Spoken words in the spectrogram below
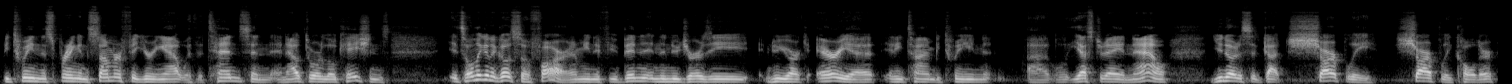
between the spring and summer, figuring out with the tents and, and outdoor locations, it's only going to go so far. I mean, if you've been in the New Jersey, New York area anytime between uh, yesterday and now, you notice it got sharply, sharply colder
